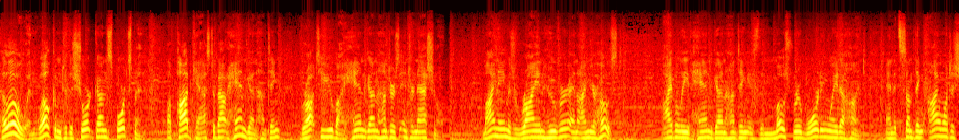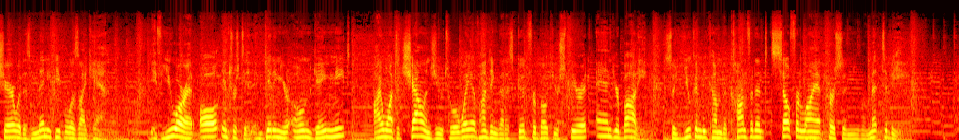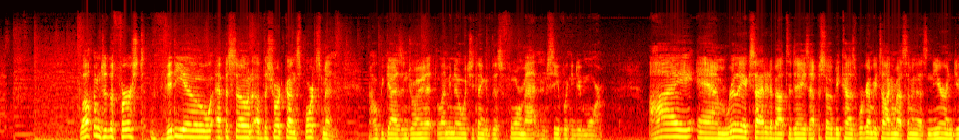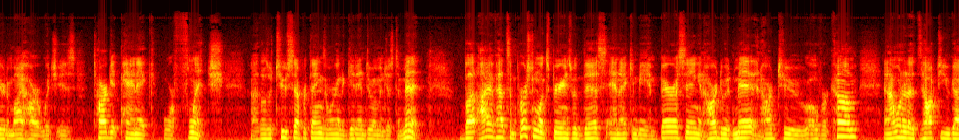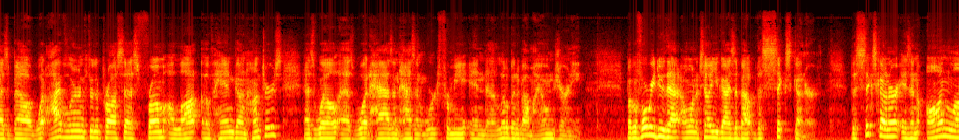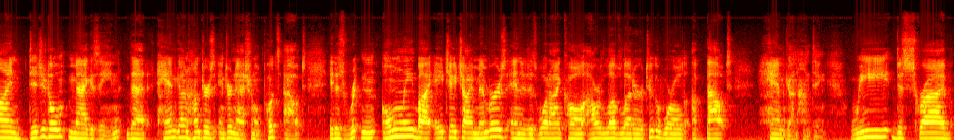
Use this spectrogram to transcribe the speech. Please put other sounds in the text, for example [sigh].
Hello, and welcome to the Short Gun Sportsman, a podcast about handgun hunting brought to you by Handgun Hunters International. My name is Ryan Hoover, and I'm your host. I believe handgun hunting is the most rewarding way to hunt, and it's something I want to share with as many people as I can. If you are at all interested in getting your own game meat, I want to challenge you to a way of hunting that is good for both your spirit and your body, so you can become the confident, self reliant person you were meant to be. Welcome to the first video episode of the Short Gun Sportsman. I hope you guys enjoy it. Let me know what you think of this format and see if we can do more. I am really excited about today's episode because we're going to be talking about something that's near and dear to my heart, which is target panic or flinch. Uh, those are two separate things, and we're going to get into them in just a minute. But I have had some personal experience with this, and it can be embarrassing and hard to admit and hard to overcome. And I wanted to talk to you guys about what I've learned through the process from a lot of handgun hunters, as well as what has and hasn't worked for me, and a little bit about my own journey. But before we do that, I want to tell you guys about the Six Gunner. The Six Gunner is an online digital magazine that Handgun Hunters International puts out. It is written only by HHI members, and it is what I call our love letter to the world about handgun hunting. We describe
